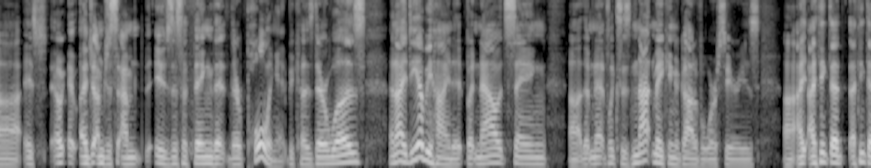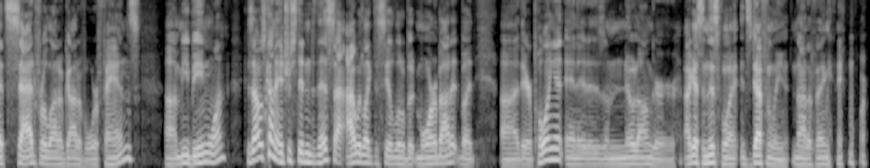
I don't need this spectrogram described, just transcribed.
Uh it's okay, I, am just I'm is this a thing that they're pulling it because there was an idea behind it, but now it's saying uh, that Netflix is not making a God of War series. Uh, I, I think that I think that's sad for a lot of God of War fans. Uh, me being one, because I was kind of interested into this. I, I would like to see a little bit more about it, but uh, they're pulling it, and it is no longer. I guess in this point, it's definitely not a thing anymore.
